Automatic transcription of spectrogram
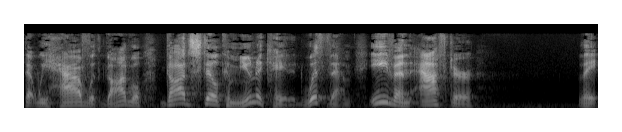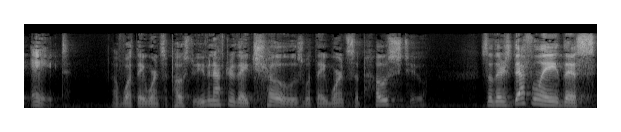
that we have with God? Well, God still communicated with them even after they ate. of what they weren't supposed to, even after they chose what they weren't supposed to. So there's definitely this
